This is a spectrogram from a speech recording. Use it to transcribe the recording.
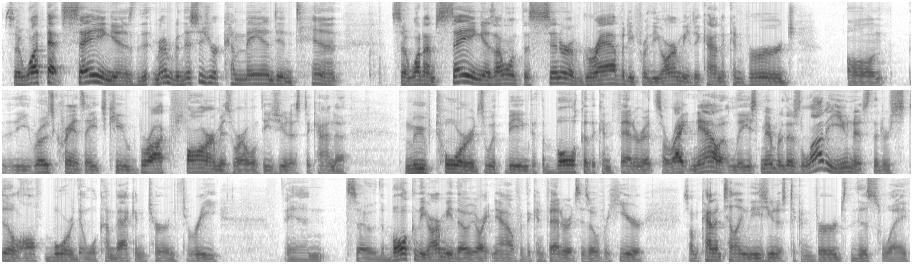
So what that's saying is, that, remember, this is your command intent. So what I'm saying is I want the center of gravity for the Army to kind of converge on the Rosecrans HQ. Brock Farm is where I want these units to kind of move towards with being that the bulk of the Confederates, or right now at least, remember there's a lot of units that are still off board that will come back in turn three. And so the bulk of the Army though right now for the Confederates is over here. So I'm kind of telling these units to converge this way.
